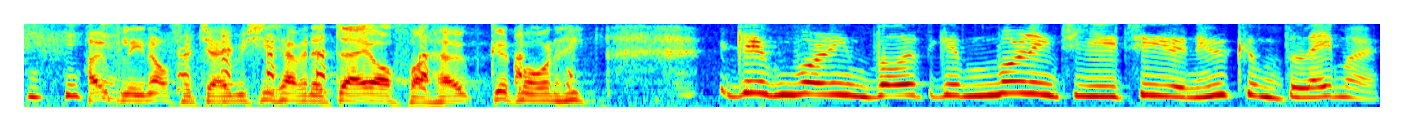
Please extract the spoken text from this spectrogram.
Hopefully not for Jamie. She's having a day off, I hope. Good morning. Good morning, both. Good morning to you too. And who can blame her?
